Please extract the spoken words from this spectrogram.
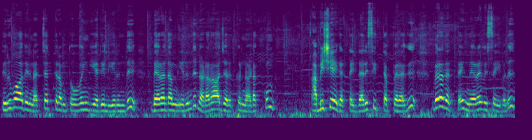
திருவாதிரை நட்சத்திரம் துவங்கியதில் இருந்து விரதம் இருந்து நடராஜருக்கு நடக்கும் அபிஷேகத்தை தரிசித்த பிறகு விரதத்தை நிறைவு செய்வது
